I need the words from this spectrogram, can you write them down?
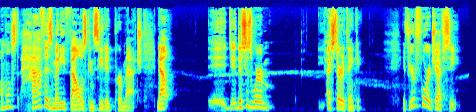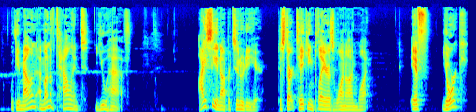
Almost half as many fouls conceded per match. Now, eh, this is where I started thinking. If you're Forge FC, with the amount, amount of talent you have, I see an opportunity here to start taking players one on one. If York,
